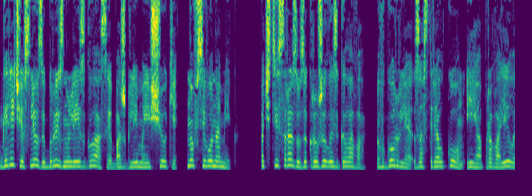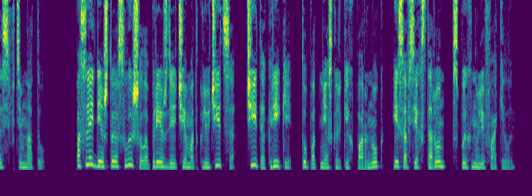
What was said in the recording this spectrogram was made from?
Горячие слезы брызнули из глаз и обожгли мои щеки, но всего на миг. Почти сразу закружилась голова, в горле застрял ком, и я провалилась в темноту. Последнее, что я слышала, прежде чем отключиться, чьи-то крики, топот нескольких пар ног, и со всех сторон вспыхнули факелы.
